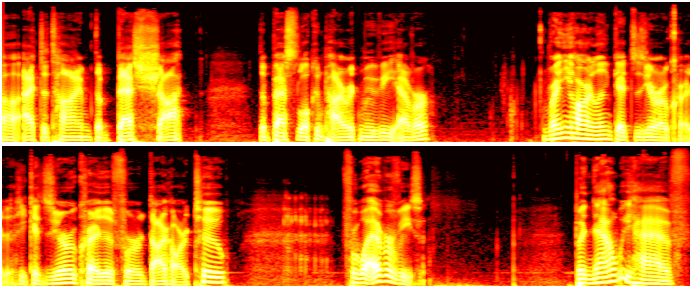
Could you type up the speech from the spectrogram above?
uh, at the time, the best shot, the best looking pirate movie ever. Renny Harlin gets zero credit. He gets zero credit for Die Hard 2 for whatever reason. But now we have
